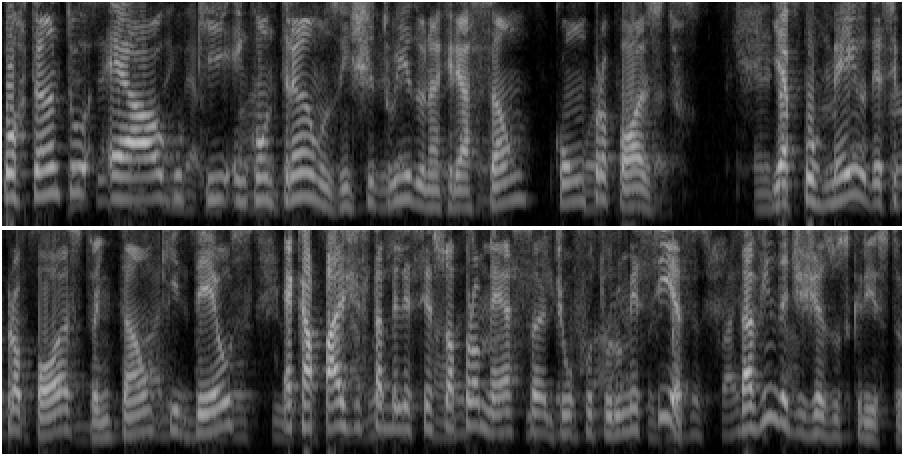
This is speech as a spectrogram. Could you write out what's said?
Portanto, é algo que encontramos instituído na criação com um propósito. E é por meio desse propósito, então, que Deus é capaz de estabelecer sua promessa de um futuro Messias, da vinda de Jesus Cristo.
